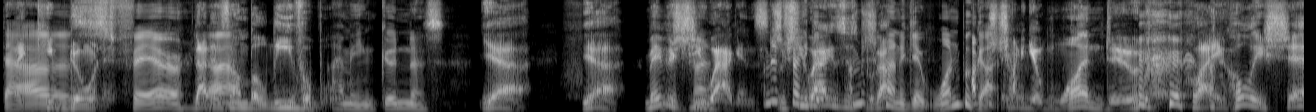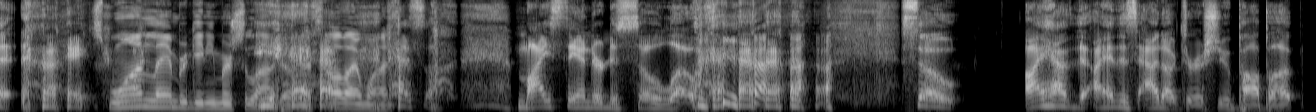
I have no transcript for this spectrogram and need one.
That's like, keep doing it. fair. That is Yeah. unbelievable. I mean, goodness. yeah. Yeah. Maybe G trying- Wagons. I'm just, trying to, get, I'm just trying to get one I'm Bugatti. just trying to get one, dude. like, holy shit. it's one Lamborghini Murcielago. That's all I want. That's my standard is so low. so I have the, I had this adductor issue pop up.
